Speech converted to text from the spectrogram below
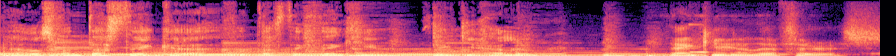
That was fantastic. Uh, fantastic. Thank you. Thank you, Haluk. Thank you, Lefteris.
